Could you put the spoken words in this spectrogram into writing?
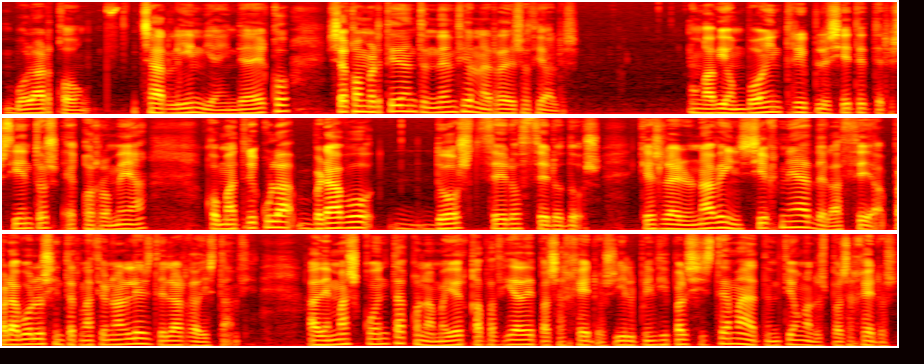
volar con Charlie India se ha convertido en tendencia en las redes sociales un avión Boeing 777-300 Eco Romea con matrícula Bravo 2002, que es la aeronave insignia de la CEA para vuelos internacionales de larga distancia. Además cuenta con la mayor capacidad de pasajeros y el principal sistema de atención a los pasajeros.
